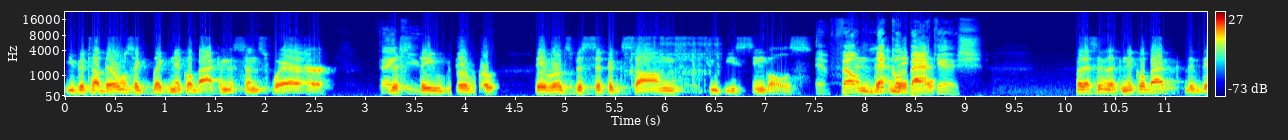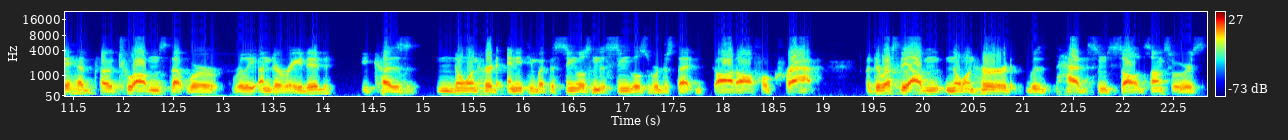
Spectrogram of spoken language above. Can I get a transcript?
you could tell they're almost like like Nickelback in the sense where this, they they wrote they wrote specific songs to be singles. It felt Nickelback-ish. But that's thing, like Nickelback, they had probably two albums that were really underrated because no one heard anything but the singles, and the singles were just that god awful crap. But the rest of the album, no one heard was had some solid songs. So it was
